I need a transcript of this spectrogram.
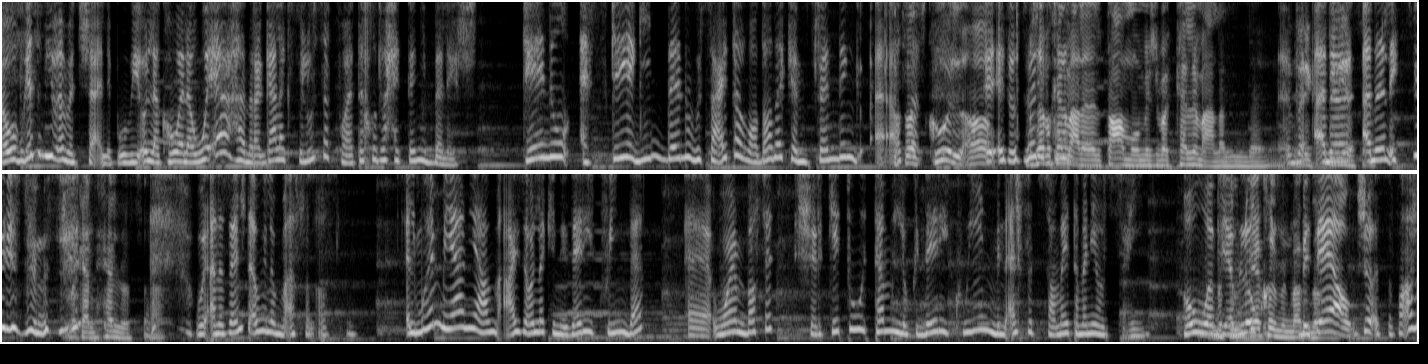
هو بجد بيبقى متشقلب وبيقول لك هو لو وقع هنرجع لك فلوسك وهتاخد واحد تاني ببلاش. كانوا أذكياء جدا وساعتها الموضوع ده كان trending أصلا بس cool آه. بس أنا بتكلم. على الطعم ومش بتكلم على ال ب- أنا. أنا ال experience بالنسبة كان حلو الصراحة. وأنا زعلت قوي لما قفل أصلا. المهم يعني عم عايزة أقول لك إن Dairy Queen ده آه وارن بافيت شركته تملك Dairy Queen من 1998 هو بيملك من. بتاعه. شو سبحان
